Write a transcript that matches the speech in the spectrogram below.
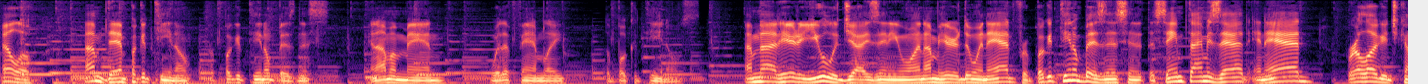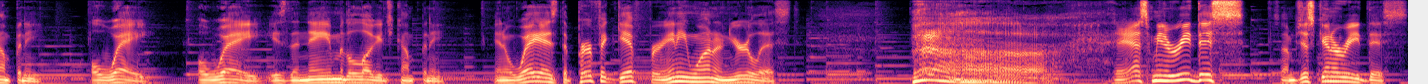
Hello, I'm Dan Bucatino of Pugatino Business, and I'm a man with a family, the Bucatinos. I'm not here to eulogize anyone. I'm here to do an ad for Bucatino Business, and at the same time as that, an ad for a luggage company. Away. Away is the name of the luggage company. And Away is the perfect gift for anyone on your list. they asked me to read this, so I'm just gonna read this.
